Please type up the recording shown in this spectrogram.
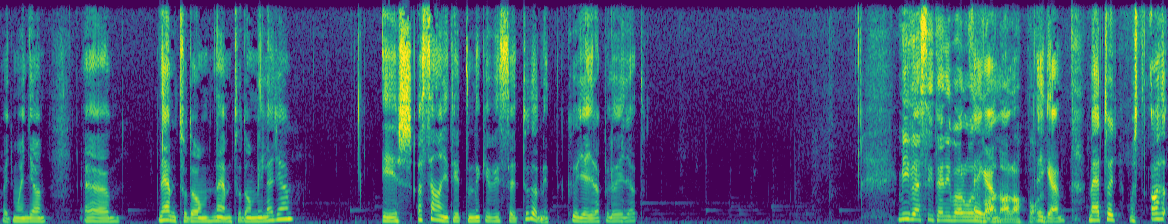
hogy mondjam, nem tudom, nem tudom, mi legyen, és aztán annyit írtam neki vissza, hogy tudod mit? Küldj egy repülőjegyet. Mi veszíteni való van alapon. Igen, mert hogy most az,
